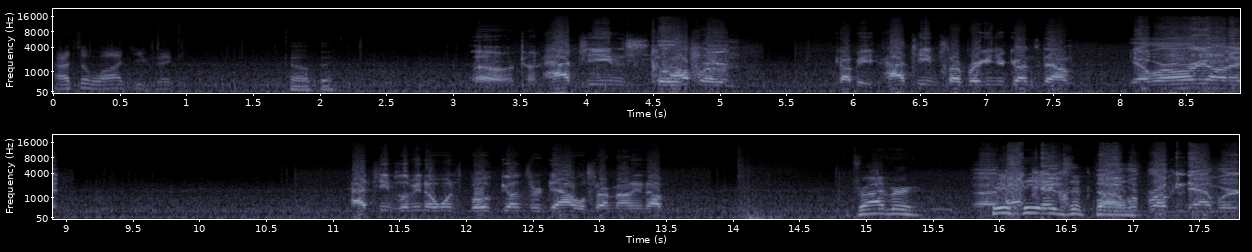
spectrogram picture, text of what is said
That's a logic, Vic. Copy. Oh, okay. Hat teams, Code Alpha. Copy. Hat teams, start breaking your guns down. Yeah, we're already on it. Hat teams, let me know once both guns are down. We'll start mounting up. Driver, Uh, Here's the team, exit plan. Uh, we're broken down. We're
